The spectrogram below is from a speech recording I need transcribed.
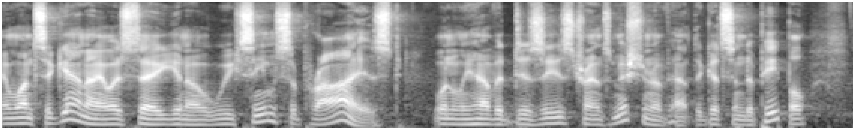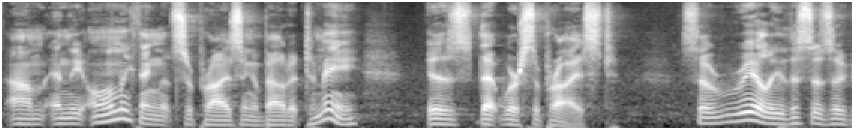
And once again, I always say, you know, we seem surprised when we have a disease transmission event that gets into people. Um, and the only thing that's surprising about it to me is that we're surprised. So really, this is a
